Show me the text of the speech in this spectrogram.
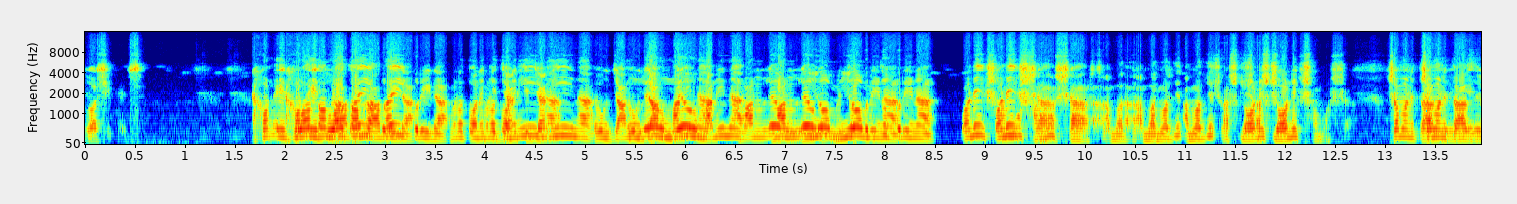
দোয়া শিখাইছে। এখন এই দোয়া তো আমরা আদায় করি না। আমরা তো অনেকে জানি জানি না। এবং জানলেও মানি না। মানলেও নিয়মিত করি না। অনেক অনেক সমস্যা আমাদের আমাদের আমাদের অনেক অনেক সমস্যা। সম্মানিত সম্মানিত আমাদের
